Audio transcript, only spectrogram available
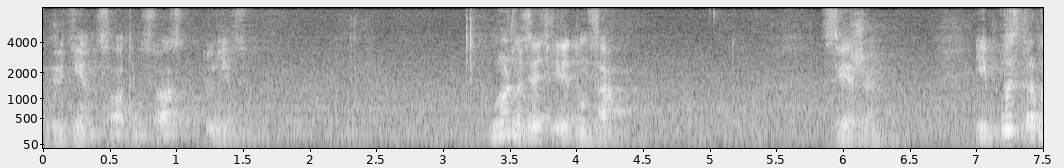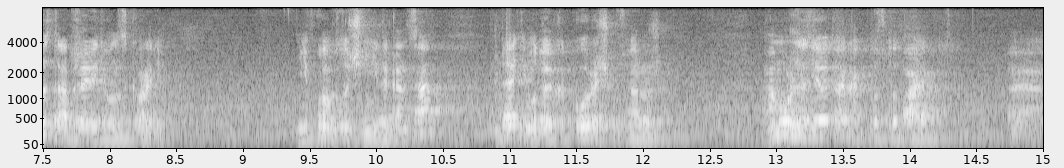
ингредиент салата нисуаз – тунец. Можно взять филе тунца, свежее, и быстро-быстро обжарить его на сковороде. Ни в коем случае не до конца, дать ему только корочку снаружи. А можно сделать так, как поступают э,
